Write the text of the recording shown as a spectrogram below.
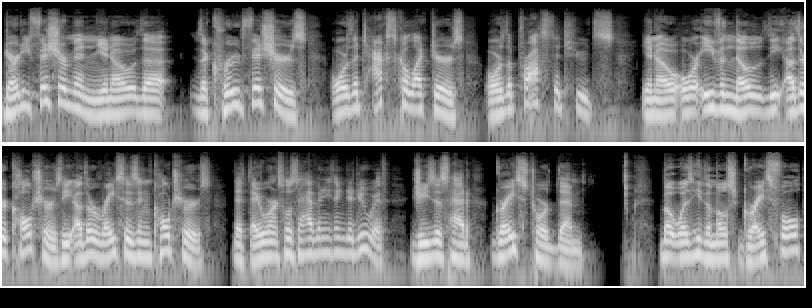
dirty fishermen, you know, the the crude fishers or the tax collectors or the prostitutes, you know, or even though the other cultures, the other races and cultures that they weren't supposed to have anything to do with, Jesus had grace toward them. But was he the most graceful?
